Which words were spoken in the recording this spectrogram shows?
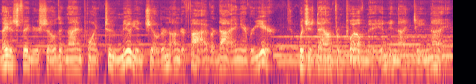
latest figures show that 9.2 million children under 5 are dying every year, which is down from 12 million in 1990.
